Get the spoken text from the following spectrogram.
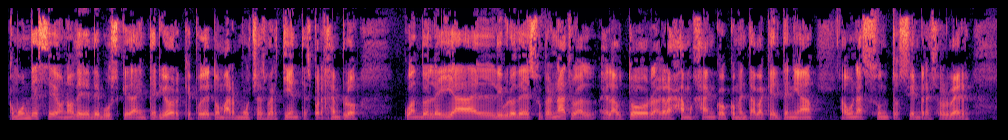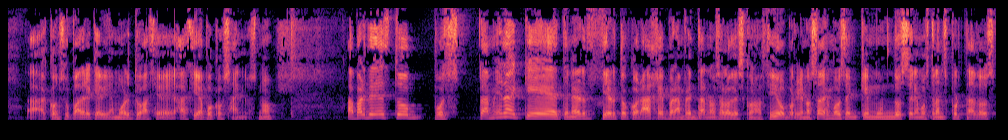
como un deseo ¿no? de, búsqueda interior que puede tomar muchas vertientes. Por ejemplo, cuando leía el libro de Supernatural, el autor, Graham Hancock, comentaba que él tenía un asunto sin resolver ah, con su padre que había muerto hace hacía pocos años, ¿no? Aparte de esto, pues también hay que tener cierto coraje para enfrentarnos a lo desconocido, porque no sabemos en qué mundo seremos transportados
